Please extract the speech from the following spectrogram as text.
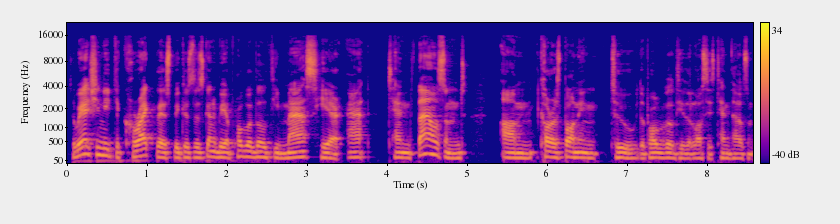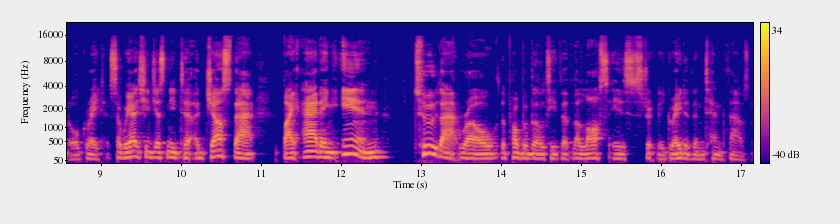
So we actually need to correct this because there's going to be a probability mass here at 10,000 um, corresponding to the probability that loss is 10,000 or greater. So we actually just need to adjust that by adding in to that row the probability that the loss is strictly greater than 10,000.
